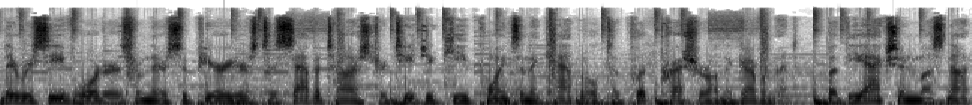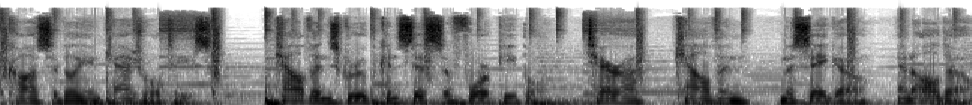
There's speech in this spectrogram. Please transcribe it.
They receive orders from their superiors to sabotage strategic key points in the capital to put pressure on the government, but the action must not cause civilian casualties. Calvin's group consists of four people, Tara, Calvin, Masego, and Aldo,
